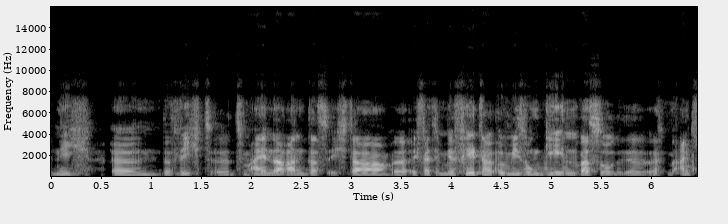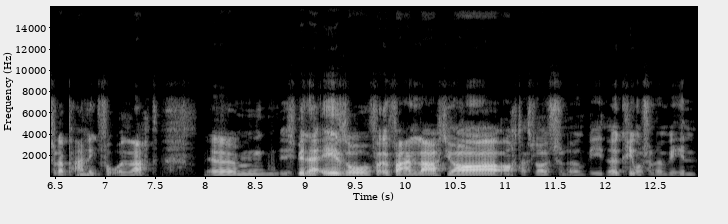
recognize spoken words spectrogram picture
nicht. Äh, das liegt äh, zum einen daran, dass ich da, äh, ich wette, mir fehlt da irgendwie so ein Gen, was so äh, Angst oder Panik verursacht. Ähm, ich bin ja eh so veranlagt, ja, ach, das läuft schon irgendwie, ne? kriegen wir schon irgendwie hin.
